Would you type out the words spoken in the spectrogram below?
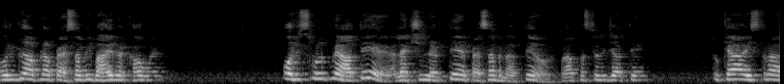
और इन्होंने अपना पैसा भी बाहर रखा हुआ है। और इस मुल्क में आते हैं इलेक्शन लड़ते हैं, पैसा बनाते हैं और वापस चले जाते हैं। तो क्या इस तरह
